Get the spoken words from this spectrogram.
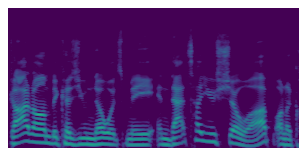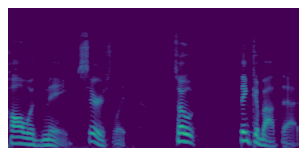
got on because you know it's me and that's how you show up on a call with me seriously so think about that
